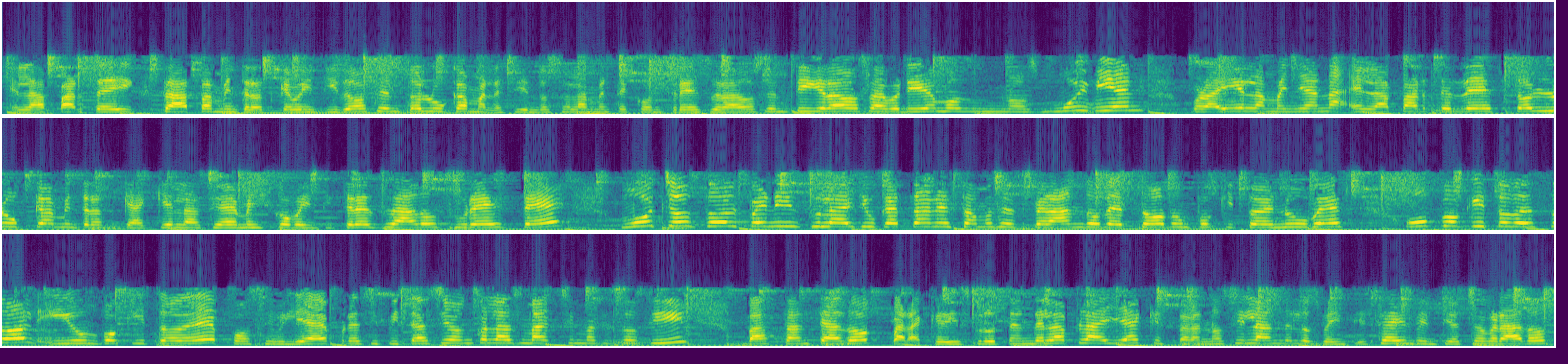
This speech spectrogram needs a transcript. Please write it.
en la parte de Ixtapa, mientras que 22 en Toluca, amaneciendo solamente con 3 grados centígrados. Abriríamos muy bien por ahí en la mañana en la parte de Toluca, mientras que aquí en la Ciudad de México 23 grados sureste. Mucho sol, península de Yucatán, estamos esperando de todo, un poquito de nubes, un poquito de sol y un poquito de posibilidad de precipitación con las máximas, eso sí, bastante ad hoc para que disfruten de la playa, que estarán oscilando los 26, 28 grados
